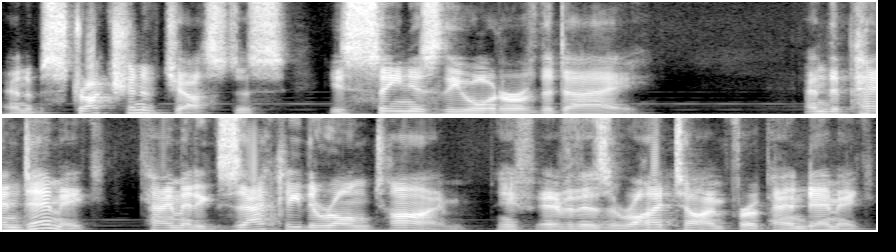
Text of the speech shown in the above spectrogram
and obstruction of justice is seen as the order of the day. And the pandemic came at exactly the wrong time, if ever there's a right time for a pandemic,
